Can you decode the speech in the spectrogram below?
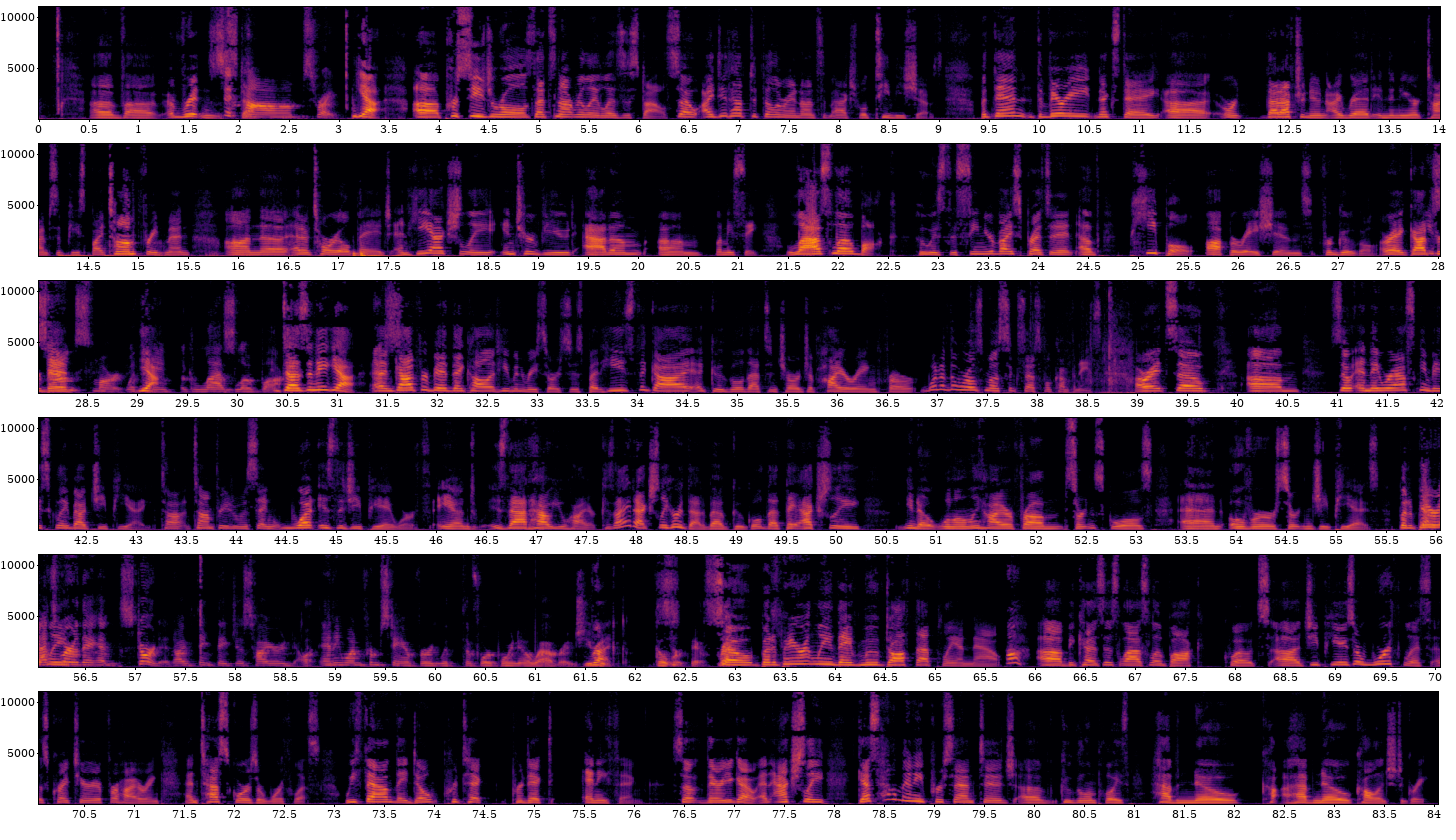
of uh of written stuff Sitcoms, right? yeah, uh, procedurals. That's not really Liz's style. So I did have to fill her in on some actual TV shows. But then the very next day, uh, or that afternoon, I read in the New York Times a piece by Tom Friedman on the editorial page, and he actually interviewed Adam. Um, let me see, Laszlo Bock, who is the senior vice president of people operations for Google. All right, God He forbid. sounds smart with Yeah. a name like Laszlo Bock. Doesn't he? Yeah. And God forbid they call it human resources, but he's the guy at Google that's in charge of hiring for one of the world's most successful companies. All right. So, um, so, and they were asking basically about GPA. Tom, Tom Friedman was saying, what is the GPA worth? And is that how you hire? Because I had actually heard that about Google, that they actually, you know, will only hire from certain schools and over certain GPAs. But Yeah, apparently, that's where they had started. I think they just hired anyone from Stanford with the 4.0 average. You Right. could go work there. So, but apparently they've moved off that plan now Oh. uh, because, as Laszlo Bock quotes, uh, GPAs are worthless as criteria for hiring, and test scores are worthless. We found they don't predict predict anything. So there you go. And actually, guess how many percentage of Google employees have no have no college degree?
